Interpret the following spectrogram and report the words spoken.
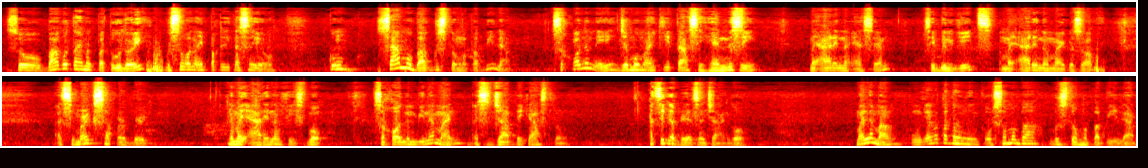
So, bago tayo magpatuloy, gusto ko lang ipakita sa iyo kung saan mo ba gusto mapabilang. Sa column A, dyan mo makikita si Henry may-ari ng SM, si Bill Gates, may-ari ng Microsoft, at si Mark Zuckerberg, na may-ari ng Facebook. Sa column B naman ay si Jappe Castro at si Gabriel Santiago. Malamang, kung tatanungin ko, saan mo ba gusto mapabilang?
